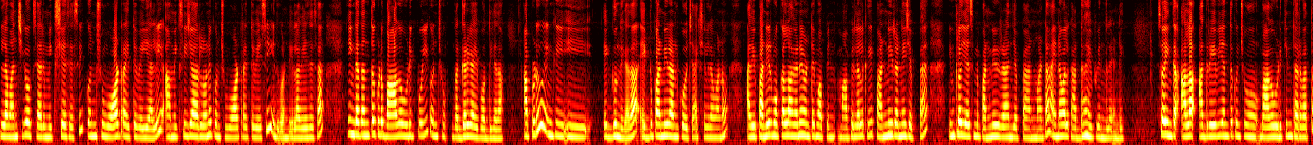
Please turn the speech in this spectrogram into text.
ఇలా మంచిగా ఒకసారి మిక్స్ చేసేసి కొంచెం వాటర్ అయితే వేయాలి. ఆ మిక్సీ జార్లోనే కొంచెం వాటర్ అయితే వేసి ఇదిగోండి ఇలా వేసేసా. ఇంక అదంతా కూడా బాగా ఉడికిపోయి కొంచెం దగ్గరగా అయిపోద్ది కదా. అప్పుడు ఇంక ఈ ఎగ్ ఉంది కదా. ఎగ్ పన్నీర్ అనుకోవచ్చు యాక్చువల్గా మనం. అవి పన్నీర్ ముక్కల్లాగానే ఉంటాయి. మా పిన్ మా పిల్లలకి పన్నీర్ అనే చెప్పా. ఇంట్లో చేసిన పన్నీర్ అని చెప్పా అనమాట అయినా వాళ్ళకి అర్థమైపోయిందిలేండి. సో ఇంకా అలా ఆ గ్రేవీ అంతా కొంచెం బాగా ఉడికిన తర్వాత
